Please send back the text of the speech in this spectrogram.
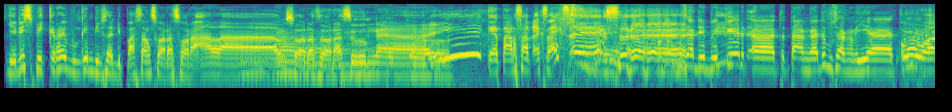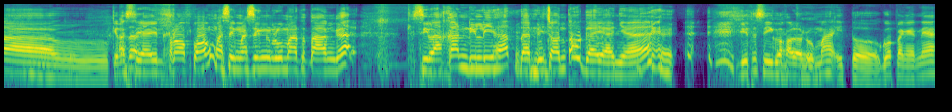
jadi speakernya mungkin bisa dipasang suara-suara alam, Nah, suara-suara sungai. betul. Ih, kayak Tarsan XXX. Mungkin bisa dipikir eh, tetangga tuh bisa ngelihat. wow, kita sediain teropong masing-masing rumah tetangga. Silakan dilihat dan dicontoh gayanya. gitu sih gua kalau rumah itu. Gue pengennya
